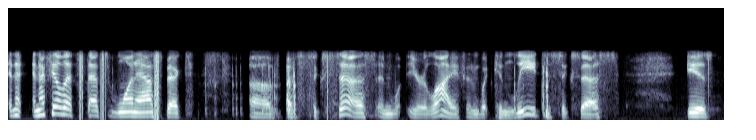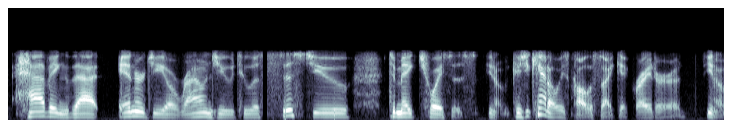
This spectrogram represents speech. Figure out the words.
and and I feel that's that's one aspect of, of success in your life, and what can lead to success is having that energy around you to assist you to make choices. You know, because you can't always call a psychic, right? Or you know,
